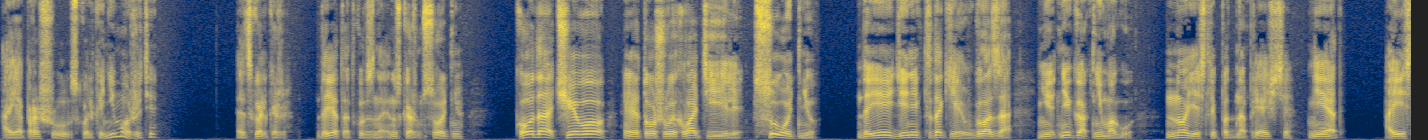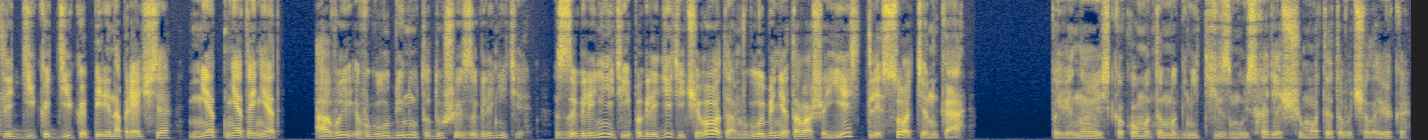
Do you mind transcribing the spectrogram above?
А я прошу, сколько не можете». «Это сколько же? Да я-то откуда знаю? Ну, скажем, сотню». «Куда? Чего? Это уж вы хватили. Сотню. Да ей денег-то таких в глаза. Нет, никак не могу. Но если поднапрячься? Нет. А если дико-дико перенапрячься? Нет, нет и нет. А вы в глубину-то души загляните. Загляните и поглядите, чего там в глубине-то вашей есть ли сотенка. Повинуясь какому-то магнетизму, исходящему от этого человека,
